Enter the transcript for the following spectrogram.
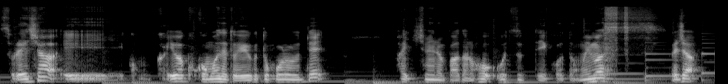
それじゃあ、えー、今回はここまでというところで、はい、締めのパートの方、移っていこうと思います。それじゃあ、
